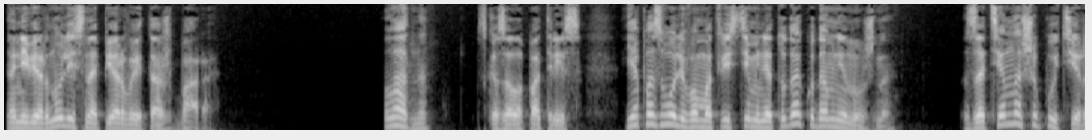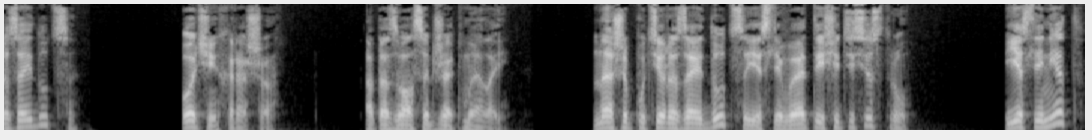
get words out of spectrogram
Они вернулись на первый этаж бара. — Ладно, — сказала Патрис, — я позволю вам отвезти меня туда, куда мне нужно. Затем наши пути разойдутся. — Очень хорошо, — отозвался Джек Мэллой. — Наши пути разойдутся, если вы отыщете сестру. Если нет,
